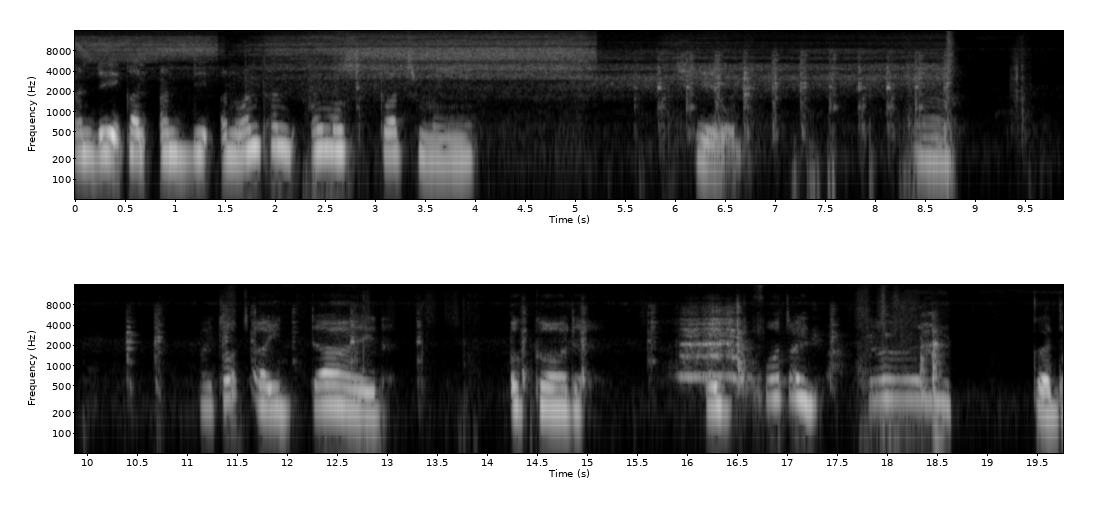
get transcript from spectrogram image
and they can and the and one time almost got me killed uh, I thought I died. Oh god. I thought I died. Good.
